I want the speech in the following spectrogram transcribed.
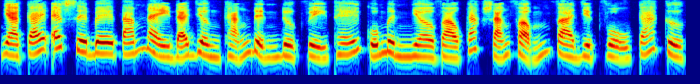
nhà cái FCB8 này đã dần khẳng định được vị thế của mình nhờ vào các sản phẩm và dịch vụ cá cược.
